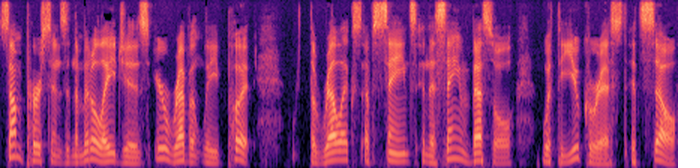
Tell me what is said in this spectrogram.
Some persons in the Middle Ages irreverently put the relics of saints in the same vessel with the Eucharist itself,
